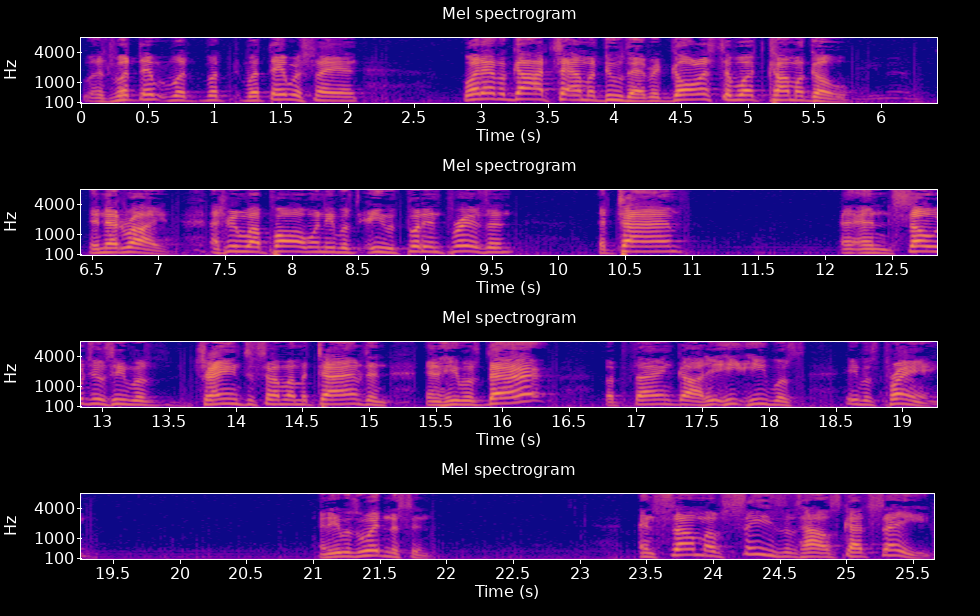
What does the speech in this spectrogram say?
was what they what, what, what they were saying, whatever God said, I'm gonna do that, regardless of what come or go. Amen. Isn't that right? That's why Paul, when he was he was put in prison at times, and, soldiers he was trained to some of them at times, and, and he was there, but thank God he, he, he was he was praying and he was witnessing. And some of Caesar's house got saved.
